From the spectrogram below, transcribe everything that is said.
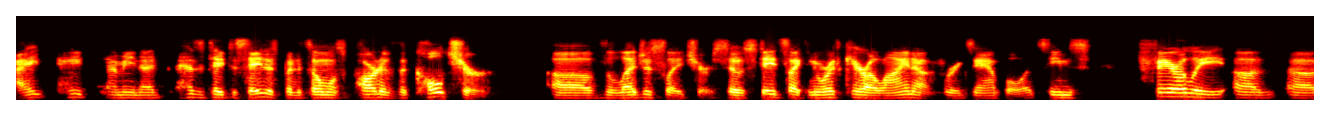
I hate, I mean, I hesitate to say this, but it's almost part of the culture of the legislature. So states like North Carolina, for example, it seems fairly uh, uh,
